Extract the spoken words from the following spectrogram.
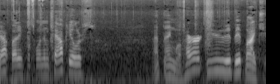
Out, buddy. It's one of them cow killers. That thing will hurt you if it bites you.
